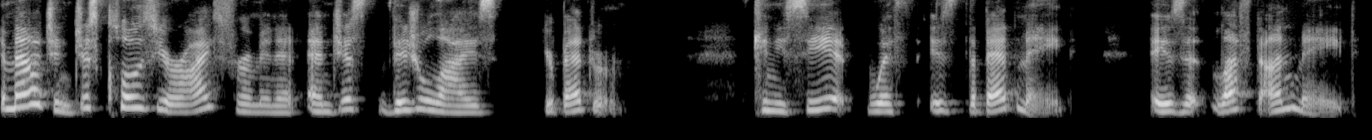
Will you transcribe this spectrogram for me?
imagine just close your eyes for a minute and just visualize your bedroom. Can you see it with, is the bed made? Is it left unmade?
